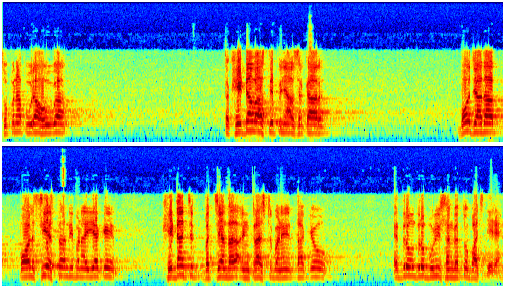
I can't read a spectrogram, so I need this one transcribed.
ਸੁਪਨਾ ਪੂਰਾ ਹੋਊਗਾ। ਤਾਂ ਖੇਡਾਂ ਵਾਸਤੇ ਪੰਜਾਬ ਸਰਕਾਰ ਬਹੁਤ ਜ਼ਿਆਦਾ ਪਾਲਿਸੀ ਇਸ ਤਰ੍ਹਾਂ ਦੀ ਬਣਾਈ ਹੈ ਕਿ ਖੇਡਾਂ 'ਚ ਬੱਚਿਆਂ ਦਾ ਇੰਟਰਸਟ ਬਣੇ ਤਾਂ ਕਿ ਉਹ ਇਧਰੋਂ ਉਧਰੋਂ ਬੁਰੀ ਸੰਗਤ ਤੋਂ ਬਚਦੇ ਰਹਿਣ।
